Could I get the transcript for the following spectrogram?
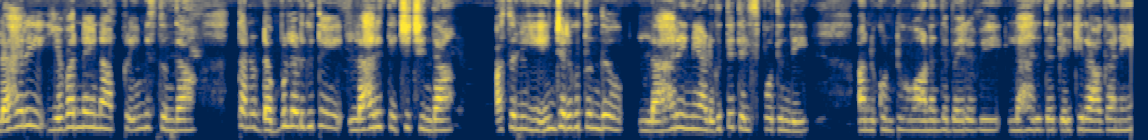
లహరి ఎవరినైనా ప్రేమిస్తుందా? తను డబ్బులు అడిగితే లహరి తెచ్చిచ్చిందా? అసలు ఏం జరుగుతుందో లహరిని అడిగితే తెలిసిపోతుంది అనుకుంటూ ఆనంద భైరవి లహరి దగ్గరికి రాగానే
